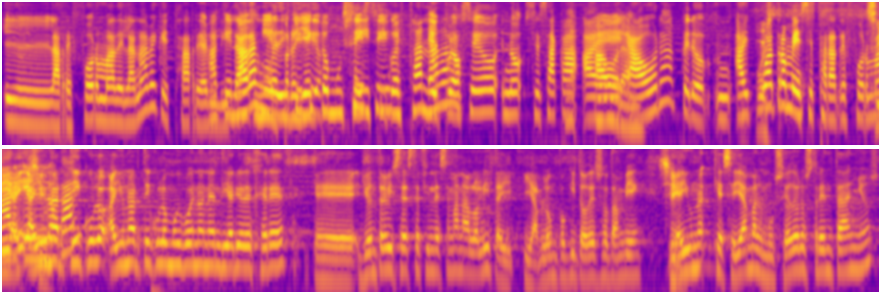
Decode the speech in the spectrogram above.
la reforma de la nave que está rehabilitada. Ah, ni es un el edificio- proyecto Sí, museístico sí, está, El nada? proseo no se saca No, eh, ahora. ahora. pero mm, hay Pues- cuatro meses para Sí, reformar hay, el hay un local. artículo, hay un artículo muy bueno en el diario de Jerez, que yo entrevisté este fin de semana a Lolita y, y habló un poquito de eso también. Sí. Y hay una que se llama el Museo de los 30 años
